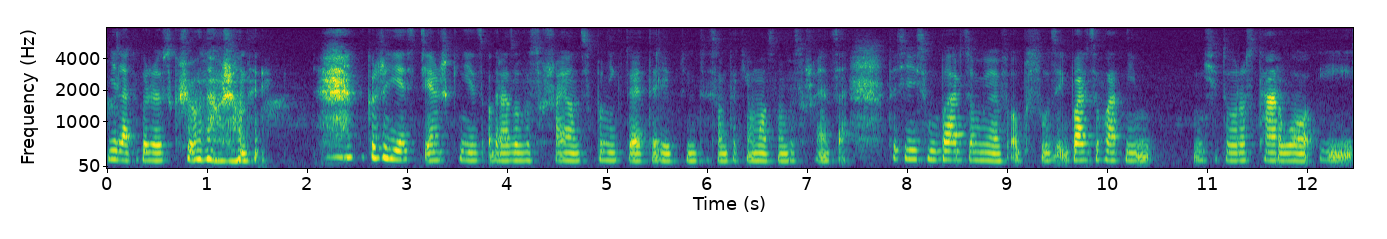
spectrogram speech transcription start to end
nie dlatego, że jest krzywo nałożony, tylko, że nie jest ciężki, nie jest od razu wysuszający, bo niektóre te lip tinty są takie mocno wysuszające. Te cienie są bardzo miłe w obsłudze i bardzo ładnie mi- się to roztarło i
